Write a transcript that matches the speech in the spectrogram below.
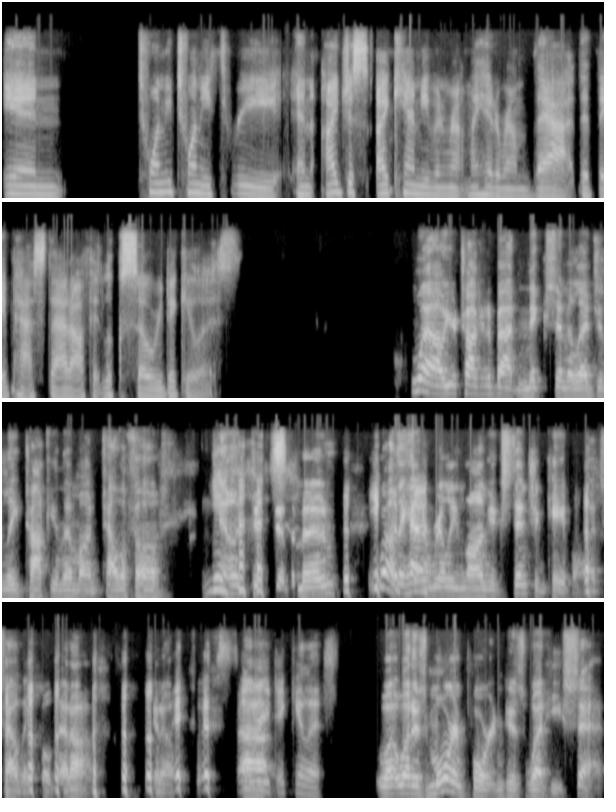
in 2023 and i just i can't even wrap my head around that that they passed that off. It looks so ridiculous well, you're talking about Nixon allegedly talking them on telephone. You know, to, to, the moon. yes. Well, they had a really long extension cable. That's how they pulled that off. You know, it was so uh, ridiculous. Well, what is more important is what he said.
